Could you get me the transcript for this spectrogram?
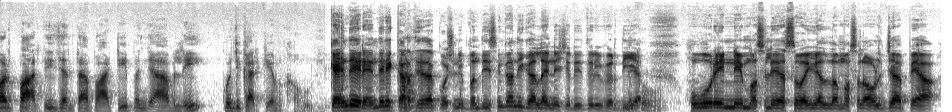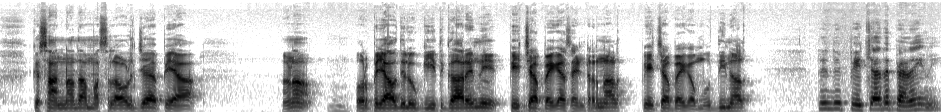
ਔਰ ਭਾਰਤੀ ਜਨਤਾ ਪਾਰਟੀ ਪੰਜਾਬ ਲਈ ਕੁਝ ਕਰਕੇ ਵਿਖਾਊਗੀ। ਕਹਿੰਦੇ ਰਹਿੰਦੇ ਨੇ ਕਰਦੇ ਤਾਂ ਕੁਝ ਨਹੀਂ ਬੰਦੀ ਸਿੰਘਾਂ ਦੀ ਗੱਲ ਇੰਨੇ ਸ਼ਰੀ ਤੁਰੀ ਫਿਰਦੀ ਆ। ਹੋਰ ਇੰਨੇ ਮਸਲੇ ਐਸਵਾਈਐਲ ਦਾ ਮਸਲਾ ਉਲਝਿਆ ਪਿਆ ਕਿਸਾਨਾਂ ਦਾ ਮਸਲਾ ਉਲਝਿਆ ਪਿਆ ਹਨਾ? ਔਰ ਪੰਜਾਬ ਦੇ ਲੋਕ ਗੀਤ ਗਾ ਰਹੇ ਨੇ ਪੇਚਾ ਪੈ ਗਿਆ ਸੈਂਟਰ ਨਾਲ ਪੇਚਾ ਪੈ ਗਿਆ ਮੋਦੀ ਨਾਲ। ਨਹੀਂ ਨਹੀਂ ਪੇਚਾ ਤੇ ਪੈਣਾ ਹੀ ਨਹੀਂ।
